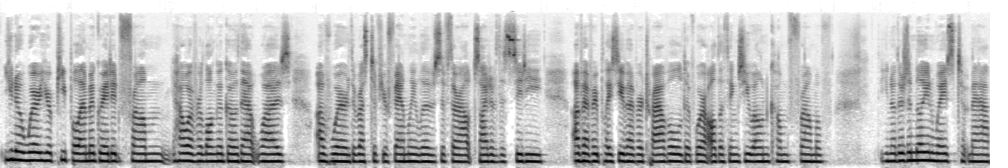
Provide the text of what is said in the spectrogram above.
you know, where your people emigrated from, however long ago that was, of where the rest of your family lives if they're outside of the city, of every place you've ever traveled, of where all the things you own come from, of you know, there's a million ways to map.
